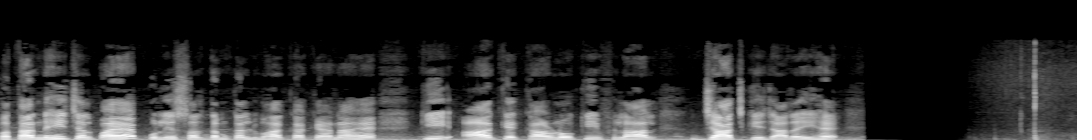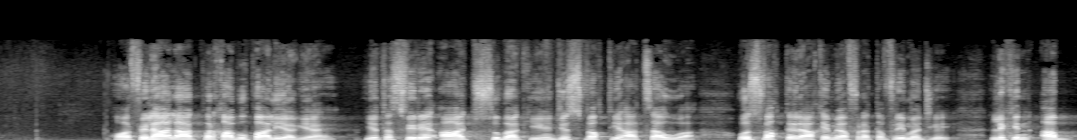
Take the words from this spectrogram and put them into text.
पता नहीं चल पाया है। पुलिस और दमकल विभाग का कहना है कि आग के कारणों की फ़िलहाल जाँच की जा रही है। और फ़िलहाल आग पर काबू पा लिया गया है। ये तस्वीरें आज सुबह की हैं। जिस वक्त यह हादसा हुआ, उस वक्त इलाके में अफरा तफरी मच गई, लेकिन अब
